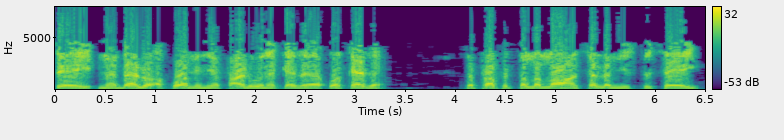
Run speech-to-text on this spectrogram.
say, ما بال أقوام يفعلون كذا وكذا. The Prophet ﷺ used to say,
